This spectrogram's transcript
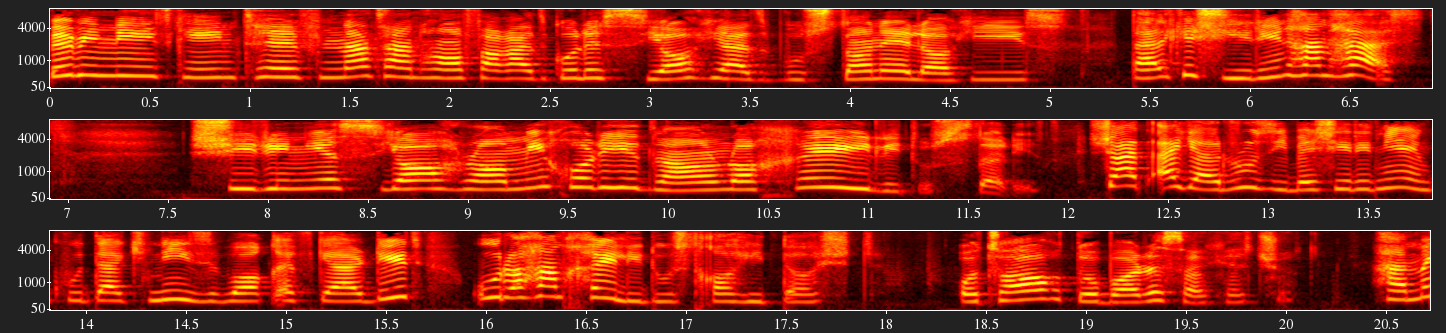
ببینید که این طفل نه تنها فقط گل سیاهی از بوستان الهی است بلکه شیرین هم هست. شیرینی سیاه را می‌خورید و آن را خیلی دوست دارید. شاید اگر روزی به شیرینی این کودک نیز واقف گردید او را هم خیلی دوست خواهید داشت. اتاق دوباره ساکت شد. همه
